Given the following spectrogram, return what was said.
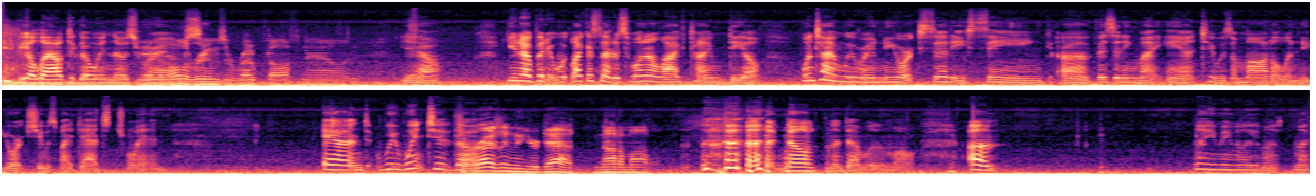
you'd be allowed to go in those Yeah, rooms. all the rooms are roped off now, and Yeah. You know, but it would, like I said, it's one in a lifetime deal. One time we were in New York City seeing, uh, visiting my aunt who was a model in New York. She was my dad's twin. And we went to the. surprisingly, your dad not a model. no, my dad was a model. Um, no, you made me lose my, my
